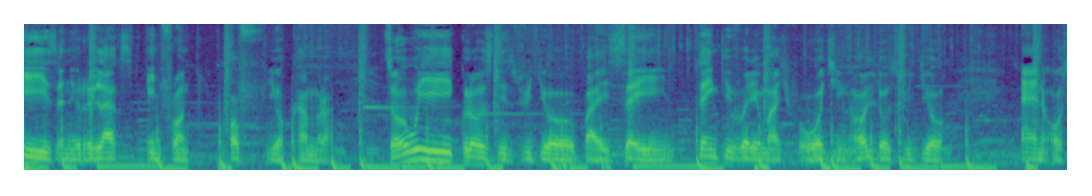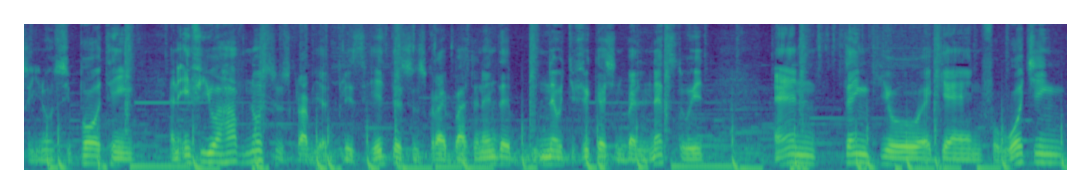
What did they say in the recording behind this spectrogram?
ease and relaxed in front of your camera. So we close this video by saying thank you very much for watching all those videos and also you know supporting And if you have not subscribed yet, please hit the subscribe button and the notification bell next to it. And thank you again for watching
